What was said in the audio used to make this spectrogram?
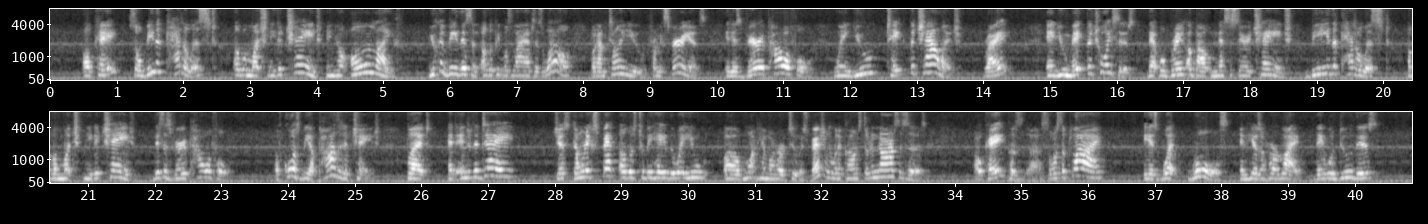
Okay? So be the catalyst of a much needed change in your own life. You can be this in other people's lives as well, but I'm telling you from experience, it is very powerful when you take the challenge, right? And you make the choices that will bring about necessary change. Be the catalyst of a much needed change. This is very powerful. Of course, be a positive change, but at the end of the day, just don't expect others to behave the way you uh, want him or her to, especially when it comes to the narcissist. Okay? Because uh, source supply is what rules in his or her life. They will do this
